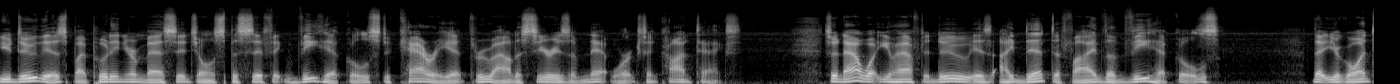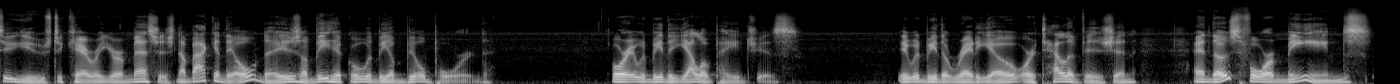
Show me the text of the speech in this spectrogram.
You do this by putting your message on specific vehicles to carry it throughout a series of networks and contacts. So now what you have to do is identify the vehicles that you're going to use to carry your message. Now, back in the old days, a vehicle would be a billboard or it would be the yellow pages it would be the radio or television. And those four means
